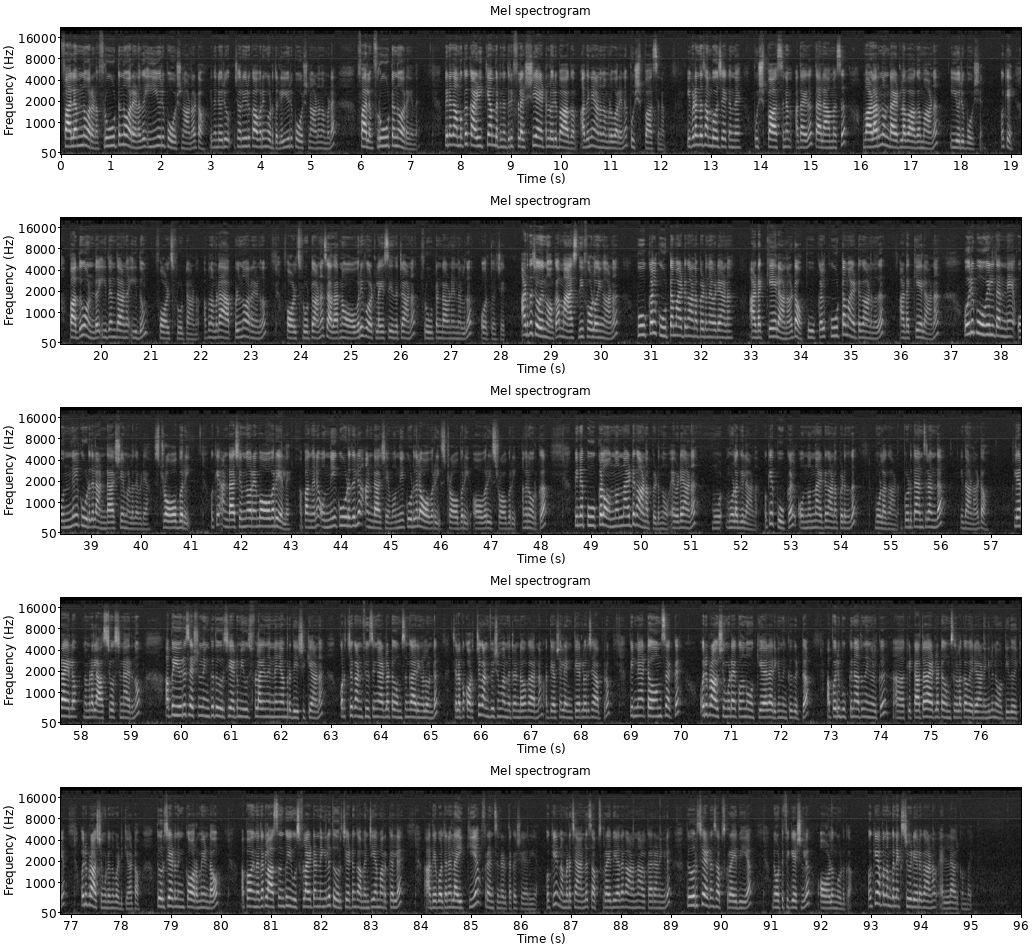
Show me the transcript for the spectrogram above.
ഫലം എന്ന് പറയുന്നത് ഫ്രൂട്ട് എന്ന് പറയുന്നത് ഈ ഒരു പോർഷനാണ് കേട്ടോ. ഇതിന്റെ ഒരു ചെറിയൊരു കവറിങ് കൊടുത്തിട്ടില്ല ഈ ഒരു പോർഷനാണ് നമ്മുടെ ഫലം ഫ്രൂട്ട് എന്ന് പറയുന്നത് പിന്നെ നമുക്ക് കഴിക്കാൻ പറ്റുന്നത് ഒരു ഫ്ലഷി ആയിട്ടുള്ള ഒരു ഭാഗം അതിനെയാണ് നമ്മൾ പറയുന്നത് പുഷ്പാസനം. ഇവിടെ എന്താ സംഭവിച്ചേക്കുന്നത് പുഷ്പാസനം അതായത് തലാമസ് വളർന്നുണ്ടായിട്ടുള്ള ഭാഗമാണ് ഈ ഒരു പോർഷൻ ഓക്കെ അപ്പം അതുകൊണ്ട് ഇതെന്താണ്? ഇതും ഫോൾസ് ഫ്രൂട്ടാണ് അപ്പോൾ നമ്മുടെ ആപ്പിൾ എന്ന് പറയുന്നതും ഫോൾസ് ഫ്രൂട്ടുമാണ് സാധാരണ ഓവറി ഫെർട്ടിലൈസ് ചെയ്തിട്ടാണ് ഫ്രൂട്ട് ഉണ്ടാവണേ എന്നുള്ളത് ഓർത്ത് വെച്ചേക്കും. അടുത്ത ചോദ്യം നോക്കാം. മാച്ച് ദി ഫോളോയിങ് ആണ്. പൂക്കൾ കൂട്ടമായിട്ട് കാണപ്പെടുന്ന എവിടെയാണ്? അടക്കയിലാണ് കേട്ടോ. പൂക്കൾ കൂട്ടമായിട്ട് കാണുന്നത് അടക്കയിലാണ് ഒരു പൂവിൽ തന്നെ ഒന്നിൽ കൂടുതൽ അണ്ടാശയം ഉള്ളത് എവിടെയാണ് സ്ട്രോബെറി ഓക്കെ അണ്ടാശയം എന്ന് പറയുമ്പോൾ ഓവറി അല്ലേ? അപ്പോൾ അങ്ങനെ ഒന്നിൽ കൂടുതൽ അണ്ടാശയം ഒന്നിൽ കൂടുതൽ ഓവറി സ്ട്രോബെറി ഓവറി സ്ട്രോബെറി അങ്ങനെ ഓർക്കുക. പിന്നെ പൂക്കൾ ഒന്നൊന്നായിട്ട് കാണപ്പെടുന്നു. എവിടെയാണ്? മുളകിലാണ്. ഓക്കെ പൂക്കൾ ഒന്നൊന്നായിട്ട് കാണപ്പെടുന്നത് മുളകാണ്. ഇപ്പോൾ ഇവിടുത്തെ ആൻസർ എന്താ? ഇതാണ് കേട്ടോ. ക്ലിയർ ആയല്ലോ? നമ്മുടെ ലാസ്റ്റ് ക്വസ്റ്റ്യൻ ആയിരുന്നു. അപ്പോൾ ഈ ഒരു സെഷൻ നിങ്ങൾക്ക് തീർച്ചയായിട്ടും യൂസ്ഫുൾ ആയി തന്നെ ഞാൻ പ്രതീക്ഷിക്കുകയാണ്. കുറച്ച് കൺഫ്യൂസിംഗ് ആയിട്ടുള്ള ടേംസും കാര്യങ്ങളും ഉണ്ട്. ചിലപ്പോൾ കുറച്ച് കൺഫ്യൂഷൻ വന്നിട്ടുണ്ടാവും. കാരണം അത്യാവശ്യം ലെങ്തി ആയിട്ടുള്ള ഒരു ചാപ്റ്ററും പിന്നെ ടേംസ് ഒക്കെ ഒരു പ്രാവശ്യം കൂടെ ഒക്കെ ഒന്ന് നോക്കിയാലായിരിക്കും നിങ്ങൾക്ക് കിട്ടുക. അപ്പോൾ ഒരു ബുക്കിനകത്ത് നിങ്ങൾക്ക് കിട്ടാത്തതായിട്ടുള്ള ടേംസുകളൊക്കെ വരികയാണെങ്കിൽ നോട്ട് ചെയ്ത് വെക്കുക. ഒരു പ്രാവശ്യം കൂടി ഒന്ന് പഠിക്കുക കേട്ടോ. തീർച്ചയായിട്ടും നിങ്ങൾക്ക് ഓർമ്മയുണ്ടാവും. അപ്പോൾ ഇന്നത്തെ ക്ലാസ് നിങ്ങൾക്ക് യൂസ്ഫുൾ ആയിട്ടുണ്ടെങ്കിൽ തീർച്ചയായിട്ടും കമന്റ് ചെയ്യാൻ മറക്കല്ലേ? അതേപോലെ തന്നെ ലൈക്ക് ചെയ്യുക ഫ്രണ്ട്സിന്റെ അടുത്തൊക്കെ ഷെയർ ചെയ്യുക. ഓക്കെ നമ്മുടെ ചാനൽ സബ്സ്ക്രൈബ് ചെയ്യാതെ കാണുന്ന ആൾക്കാരാണെങ്കിൽ തീർച്ചയായിട്ടും സബ്സ്ക്രൈബ് ചെയ്യുക. നോട്ടിഫിക്കേഷനിൽ ഓളും കൊടുക്കുക. ഓക്കെ അപ്പോൾ നമുക്ക് നെക്സ്റ്റ് വീഡിയോയിൽ കാണാം. എല്ലാവർക്കും ബൈ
